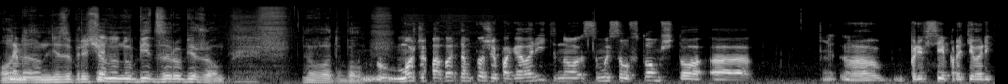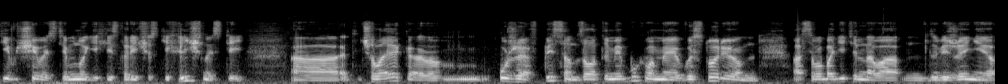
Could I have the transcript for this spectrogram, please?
Он, он не запрещен, он убит за рубежом. Вот был. Ну, можем об этом тоже поговорить, но смысл в том, что э, при всей противоречивости многих исторических личностей, этот человек уже вписан золотыми буквами в историю освободительного движения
